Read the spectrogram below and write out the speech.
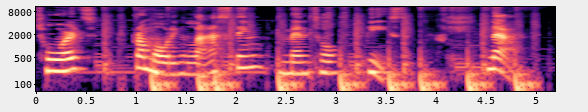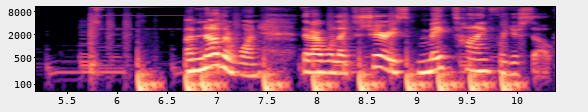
towards promoting lasting mental peace. Now, another one that I would like to share is make time for yourself.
